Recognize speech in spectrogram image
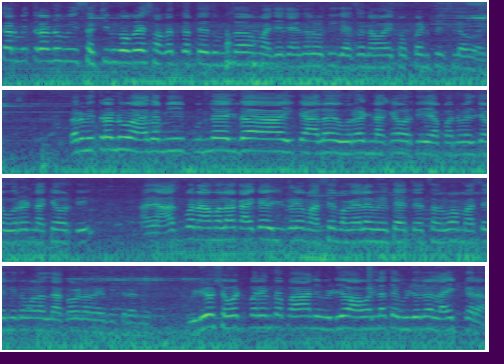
तर मित्रांनो मी सचिन गोगळे स्वागत करते तुमचं माझ्या चॅनलवरती ज्याचं नाव आहे कोकण फिश लवर. तर मित्रांनो आज आम्ही पुन्हा एकदा इथे आलो आहे उरण नाक्यावरती या पनवेलच्या उरण नाक्यावरती. आणि आज पण आम्हाला काय काय इकडे मासे बघायला मिळत आहेत ते सर्व मासे मी तुम्हाला दाखवणार आहे मित्रांनो. व्हिडिओ शेवटपर्यंत पहा आणि व्हिडिओ आवडला तर व्हिडिओला लाईक करा.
